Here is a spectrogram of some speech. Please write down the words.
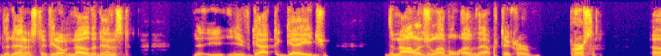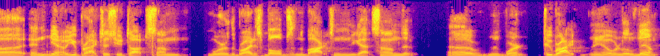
the dentist. If you don't know the dentist, you've got to gauge the knowledge level of that particular person. Uh, and you know, you practice, you talk to some were the brightest bulbs in the box, and you got some that uh, weren't too bright, you know, were a little dim.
